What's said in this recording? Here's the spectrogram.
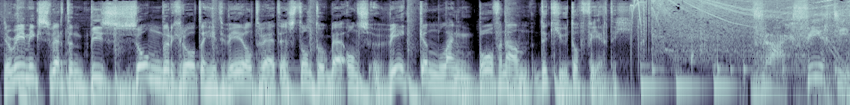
De remix werd een bijzonder grote hit wereldwijd en stond ook bij ons wekenlang bovenaan de Q-top 40. Vraag 14.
